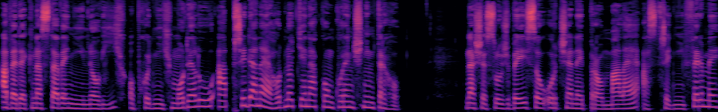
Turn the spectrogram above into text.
a vede k nastavení nových obchodních modelů a přidané hodnotě na konkurenčním trhu. Naše služby jsou určeny pro malé a střední firmy,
